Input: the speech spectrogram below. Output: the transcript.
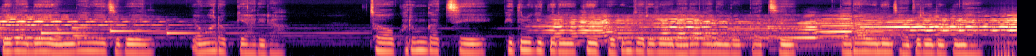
내가 내 영광의 집을 영화롭게 하리라. 저 구름같이 비둘기들이 그 보금자리로 날아가는 것 같이 날아오는 자들이 누구냐?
